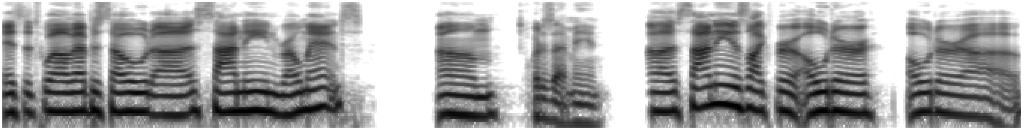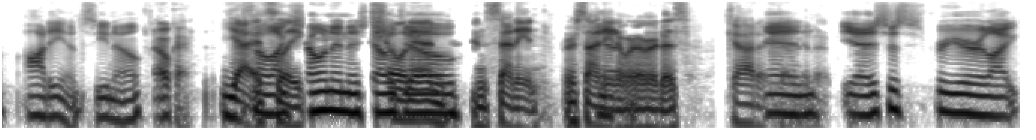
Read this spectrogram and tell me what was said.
It's a 12 episode uh seinen romance. Um, what does that mean? Uh, seinen is like for older older uh audience, you know. Okay. Yeah, so it's like, like shonen and shoujo. shonen and seinen or seinen Yeah. or whatever it is. Got it. and got it. yeah, it's just for your like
